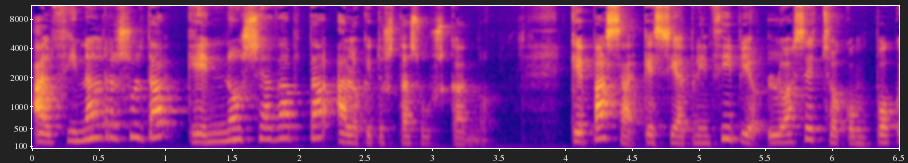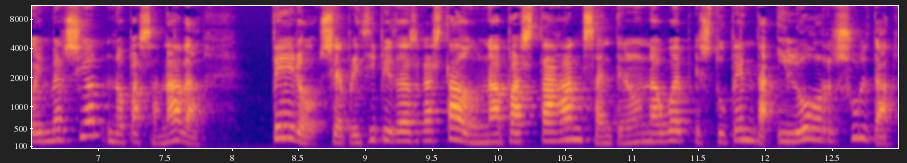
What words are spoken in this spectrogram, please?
al final resulta que no se adapta a lo que tú estás buscando. ¿Qué pasa? Que si al principio lo has hecho con poca inversión, no pasa nada. Pero si al principio te has gastado una pasta gansa en tener una web estupenda y luego resulta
